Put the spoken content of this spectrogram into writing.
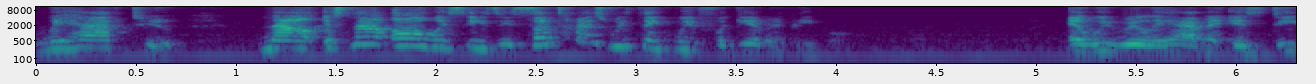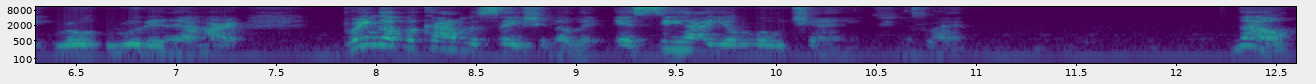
we have to. Now, it's not always easy. Sometimes we think we've forgiven people, and we really haven't. It's deep rooted in our heart. Bring up a conversation of it and see how your mood change. It's like, no,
